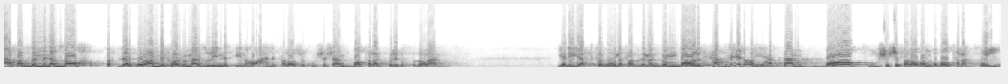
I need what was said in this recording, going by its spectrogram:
مع فضل من الله. وقتی در قرآن به کار منظور این نیست اینها اهل تلاش و کوششند با توکل به خداوند. یعنی یبتغون فضل من دنبال فضل الهی هستند با کوشش فراوان و با توکل.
